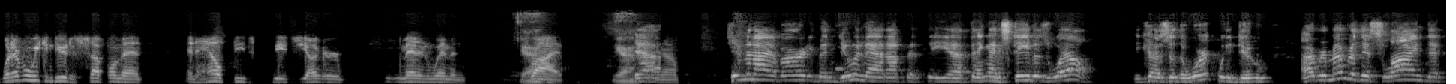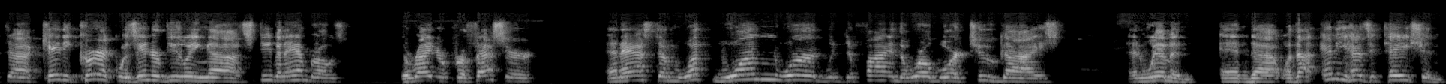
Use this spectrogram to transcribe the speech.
whatever we can do to supplement and help these these younger men and women Yeah. thrive. Yeah. Yeah. You know, Jim and I have already been doing that up at the uh, thing, and Steve as well, because of the work we do. I remember this line that uh, Katie Couric was interviewing uh, Stephen Ambrose, the writer professor, and asked him what one word would define the World War II guys and women. And uh, without any hesitation,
